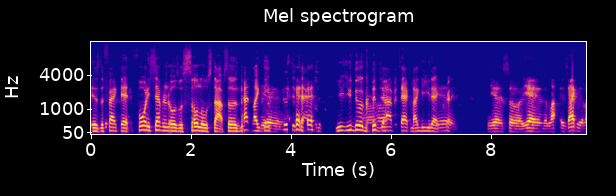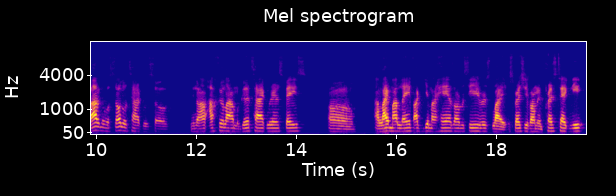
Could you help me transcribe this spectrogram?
is the fact that 47 of those was solo stops. So it's not like yeah. the tackles. You you do a good uh-huh. job at tackling. I give you that yeah. credit. Yeah. So yeah, a lot, exactly. A lot of them were solo tackles. So you know, I, I, feel like I'm a good tackler in space. Um, I like my length. I can get my hands on receivers, like especially if I'm in press technique,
